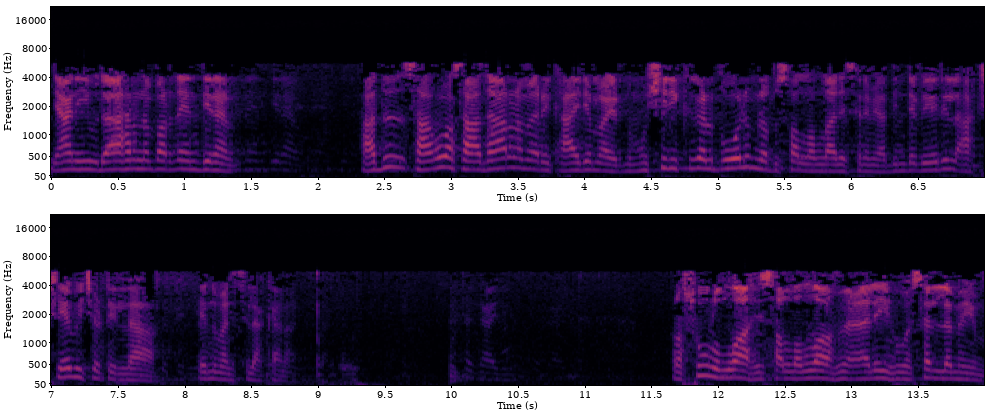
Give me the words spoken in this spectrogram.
ഞാൻ ഈ ഉദാഹരണം പറഞ്ഞ എന്തിനാണ്? അത് സർവസാധാരണമായ ഒരു കാര്യമായിരുന്നു. മുഷിരിക്കുകൾ പോലും നബി സല്ലല്ലാഹു അലൈഹി വസല്ലം അതിന്റെ പേരിൽ ആക്ഷേപിച്ചിട്ടില്ല എന്ന് മനസ്സിലാക്കാനാണ്. റസൂലുള്ളാഹി സല്ലല്ലാഹു അലൈഹി വസല്ലമയും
